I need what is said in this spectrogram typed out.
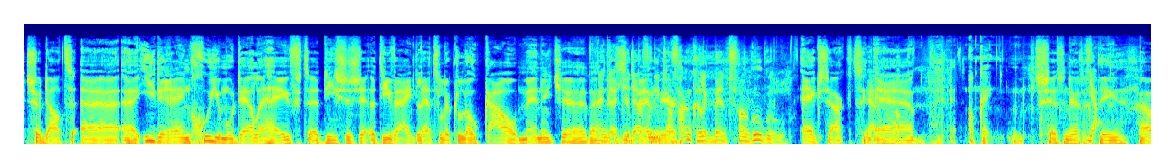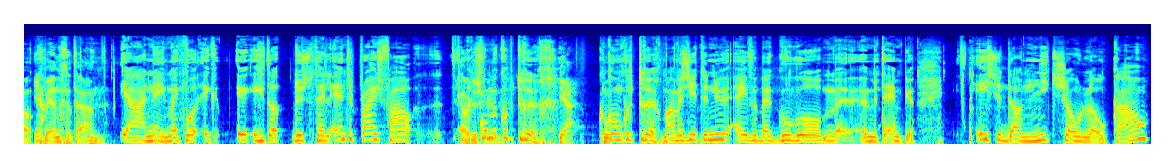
Zodat eh, eh, iedereen goede modellen heeft eh, die, ze, die wij letterlijk lokaal managen. En dat de je daarvoor niet weer. afhankelijk bent van Google. Exact. Oké. 36 Ja. dingen. Oh, Ja. Ben gaat aan. Ja, nee, maar ik wil. Ik, ik, dat, dus het hele enterprise verhaal. daar dus kom ik op terug. Ja, kom. Kom ik op terug. Maar we zitten nu even bij Google met de NPO. Is het dan niet zo lokaal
